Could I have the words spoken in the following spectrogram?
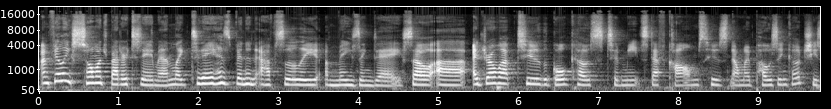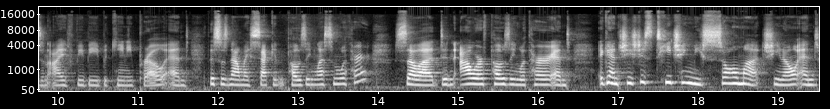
I'm feeling so much better today, man. Like today has been an absolutely amazing day. So uh, I drove up to the Gold Coast to meet Steph Calms, who's now my posing coach. She's an IFBB bikini pro, and this was now my second posing lesson with her. So uh, did an hour of posing with her, and again, she's just teaching me so much, you know, and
